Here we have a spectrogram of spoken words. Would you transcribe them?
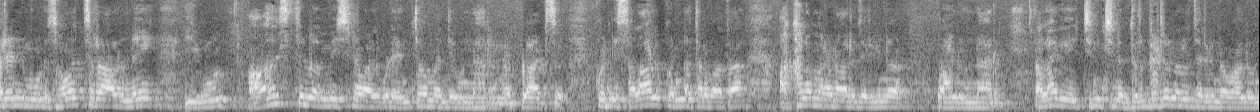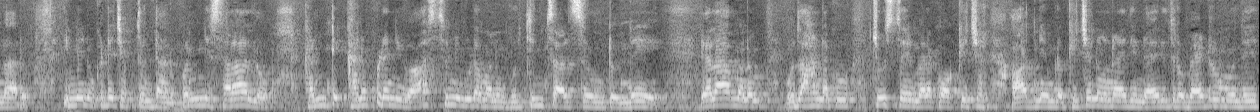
రెండు మూడు సంవత్సరాలు ఉన్నాయి. ఈ ఆస్తులు అమ్మేసిన వాళ్ళు కూడా ఎంతోమంది ఉన్నారన్న ప్లాట్స్. కొన్ని స్థలాలు కొన్న తర్వాత అకల మరణాలు జరిగిన వాళ్ళు ఉన్నారు. అలాగే చిన్న చిన్న దుర్ఘటనలు జరిగిన వాళ్ళు ఉన్నారు. నేను ఒకటే చెప్తుంటాను. కొన్ని స్థలాల్లో కంటి కనపడని వాస్తుని కూడా మనం గుర్తించాల్సి ఉంటుంది. ఎలా మనం ఉదాహరణకు చూస్తే మనకు ఒక కిచెన్ ఆగ్నేయంలో కిచెన్ ఉన్నది నైరుతిలో బెడ్రూమ్ ఉంది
